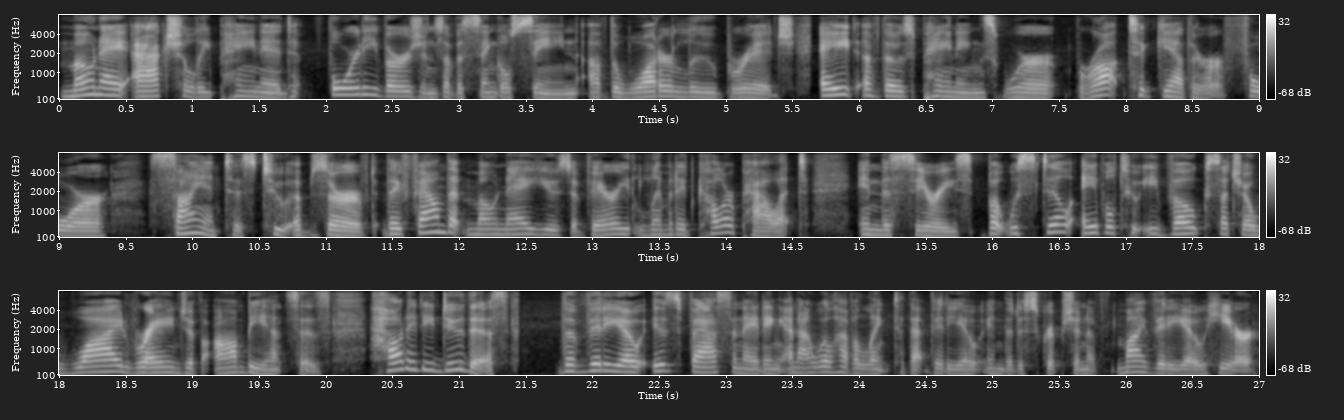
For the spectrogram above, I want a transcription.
Monet actually painted 40 versions of a single scene of the Waterloo Bridge. Eight of those paintings were brought together for scientists to observe. They found that Monet used a very limited color palette in this series, but was still able to evoke such a wide range of ambiances. How did he do this? The video is fascinating, and I will have a link to that video in the description of my video here.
